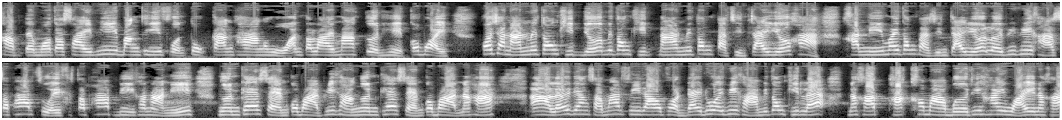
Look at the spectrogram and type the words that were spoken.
ขับ แต่มอเตอร์ไซค์พี่บางทีฝนตกกลางทางโหอันตรายมากเกิดเหตุก็บ่อย เพราะฉะนั้นไม่ต้องคิดเยอะไม่ต้องคิดนานไม่ต้องตัดสินใจเยอะค่ะ คันนี้ไม่ต้องตัดสินใจเยอะเลยพี่ๆขาสภาพสวยสภาพดีขนาดนี้ เงินแค่แสนกว่าบาทพี่ขาเงินแค่แสนกว่าบาทนะคะ อ่า แล้วยังสามารถฟรีดาวน์ผ่อนได้ด้วยพี่ขาไม่ต้องคิดแล้วนะคะทักเข้ามาเบอร์ที่ให้ไว้นะคะ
